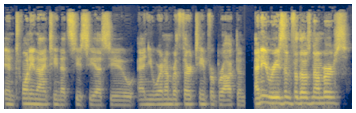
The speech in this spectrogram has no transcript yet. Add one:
in 2019 at CCSU, and you were number 13 for Brockton. Any reason for those numbers?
